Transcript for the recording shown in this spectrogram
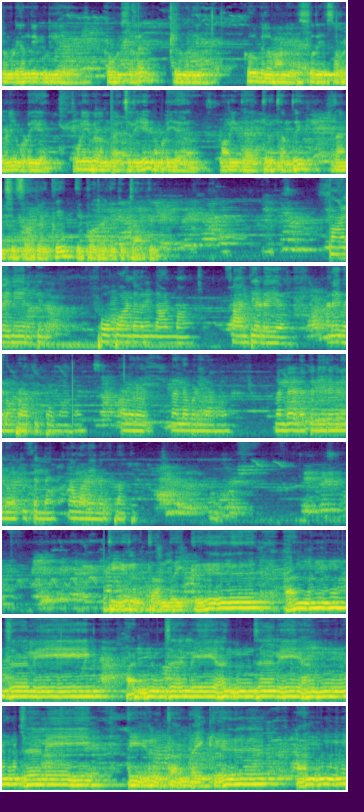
நம்முடைய அன்பிற்குரிய கவுன்சிலர் திருமதி கோகுலவாணி சுரேஷ் அவர்களையும் உடைய துணைவர் அன்பஞ்சலியை நம்முடைய மறைந்த திருத்தந்தை பிரான்சிஸ் அவர்களுக்கு இப்போது அளிக்கின்றார்கள். மாலை நேரத்தில் போப்பாண்டவரின் ஆன்மா சாந்தி அடைய அனைவரும் பிரார்த்திப்போமாக. அவர் நல்லபடியாக நல்ல இடத்தில் இறைவனை நோக்கி செல்ல நாம் அனைவரும் திரு தந்தைக்கு அஞ்சலி அஞ்சலி அஞ்சலி அஞ்சலி. திரு தந்தைக்கு அஞ்சலி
